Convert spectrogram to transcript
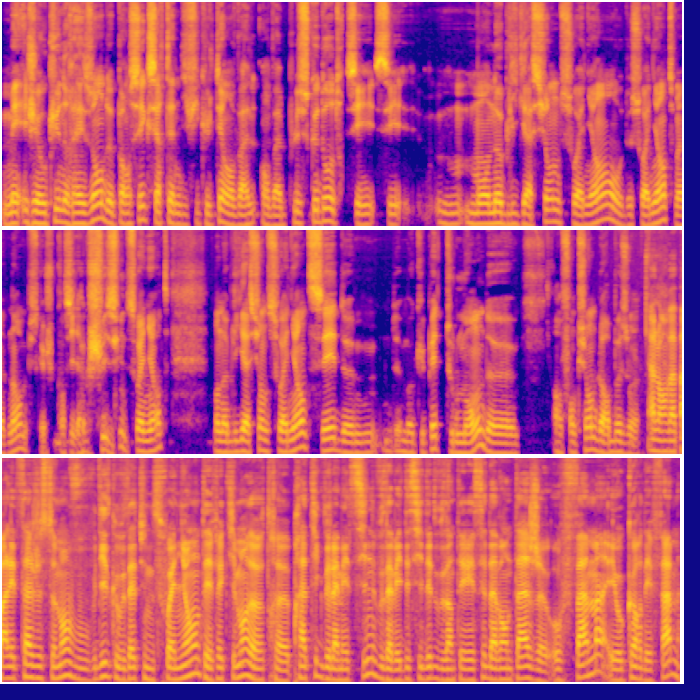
Mais j'ai aucune raison de penser que certaines difficultés en valent plus que d'autres. C'est mon obligation de soignant ou de soignante maintenant, puisque je considère que je suis une soignante, mon obligation de soignante, c'est de, de m'occuper de tout le monde. Euh, en fonction de leurs besoins. Alors on va parler de ça justement, vous vous dites que vous êtes une soignante et effectivement dans votre pratique de la médecine, vous avez décidé de vous intéresser davantage aux femmes et au corps des femmes.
